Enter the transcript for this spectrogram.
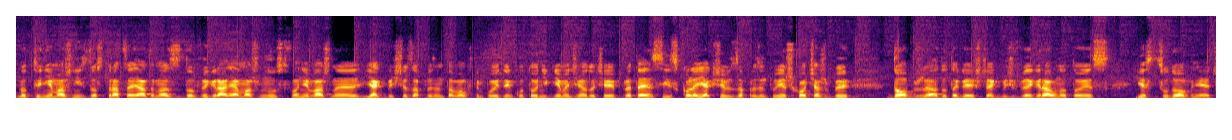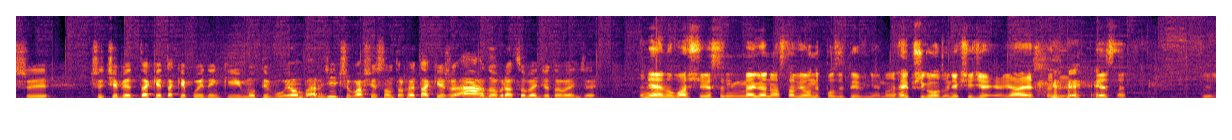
no ty nie masz nic do stracenia, natomiast do wygrania masz mnóstwo, nieważne jak byś się zaprezentował w tym pojedynku, to nikt nie będzie miał do ciebie pretensji, z kolei jak się zaprezentujesz chociażby dobrze, a do tego jeszcze jakbyś wygrał, no to jest, jest cudownie, czy... Czy ciebie takie, takie pojedynki motywują bardziej, czy właśnie są trochę takie, że a dobra, co będzie, to będzie? No nie, no właśnie jestem mega nastawiony pozytywnie. No hej przygoda, niech się dzieje. Ja jestem, jestem wiesz,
